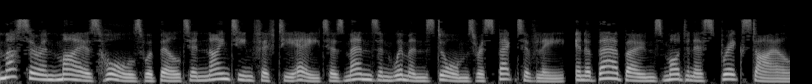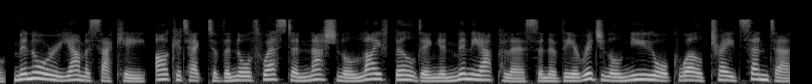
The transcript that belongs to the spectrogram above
Musser and Myers halls were built in 1958 as men's and women's dorms respectively, in a bare-bones modernist brick style. Minoru Yamasaki, architect of the Northwestern National Life Building in Minneapolis and of the original New York World Trade Center,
